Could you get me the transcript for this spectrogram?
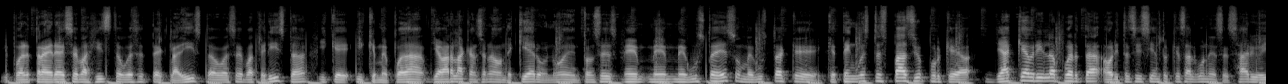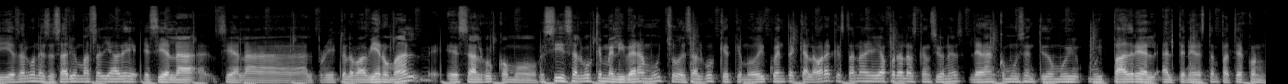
y poder traer a ese bajista o ese tecladista o ese baterista y que, y que me pueda llevar la canción a donde quiero, ¿no? Entonces, me, me, me gusta eso, me gusta que, que tengo este espacio porque ya que abrí la puerta, ahorita sí siento que es algo necesario y es algo necesario más allá de que si, a la, si a la, al proyecto le va bien o mal, es algo como, pues sí, es algo que me libera mucho, es algo que, que me doy cuenta que a la hora que están ahí afuera las canciones le dan como un sentido muy, muy padre al, al tener esta empatía con,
